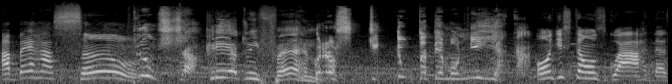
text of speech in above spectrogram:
Aberração! Bruxa! Cria do inferno! Prostituta demoníaca! Onde estão os guardas?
